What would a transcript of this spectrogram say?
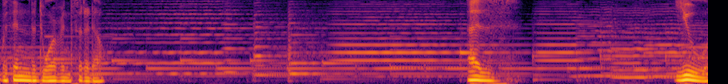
within the dwarven citadel as you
